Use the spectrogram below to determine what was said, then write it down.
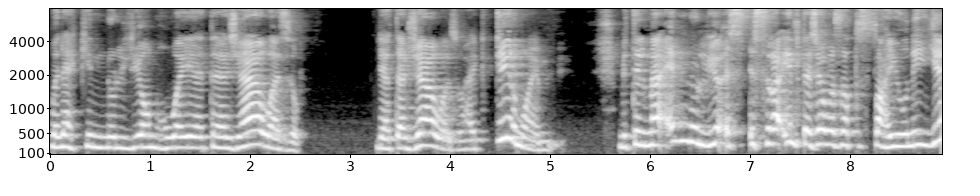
ولكنه اليوم هو يتجاوزه. يتجاوزه. هاي كتير مهمه مثل ما إنه إسرائيل تجاوزت الصهيونية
